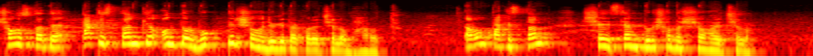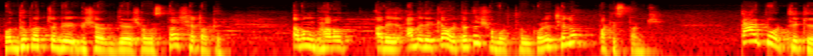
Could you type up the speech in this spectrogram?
সংস্থাতে পাকিস্তানকে অন্তর্ভুক্তির সহযোগিতা করেছিল ভারত। এবং পাকিস্তান সেই সেন্টুর সদস্য হয়েছিল। মধ্যপ্রাচ্য বিষয়ক যে সংস্থা, সেটাতে। এবং ভারত, আর এই আমেরিকা ওইটাতে সমর্থন করেছিল পাকিস্তানকে। তারপর থেকে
